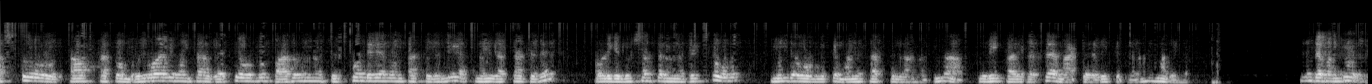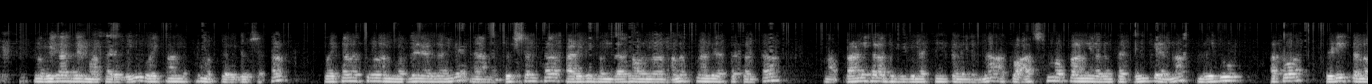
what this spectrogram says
ಅಷ್ಟು ಅಥವಾ ಮೃದುವಾಗಿರುವಂತಹ ಗರಿಕೆ ಹುಲ್ಲು ಪಾದವನ್ನು ಚುಚ್ಕೊಂಡಿದೆ ಅನ್ನುವಂತ ಅರ್ಥದಲ್ಲಿ ನನಗೆ ಅರ್ಥ ಆಗ್ತದೆ. ಅವಳಿಗೆ ದುಷ್ಯಂತರನ್ನ ಬಿಟ್ಟು ಮುಂದೆ ಹೋಗ್ಲಿಕ್ಕೆ ಮನಸ್ಸಾಗ್ತಿಲ್ಲ ಅನ್ನೋದನ್ನ ಇಡೀ ಕಾರ್ಯಕರ್ತ ನಾಟ್ಯದಲ್ಲಿ ಚಿತ್ರಣ ಮಾಡಿದೆ. ಮುಂದೆ ಬಂದು ನಾವು ಈಗಾಗಲೇ ಮಾತಾಡಿದೀವಿ ವೈಖಾನಸ್ರು ಮತ್ತು ವಿದೂಷಕ. ವೈಖಾನಸ್ರು ನಾನು ಮೊದಲೇ ಹೇಳ್ದಂಗೆ ದುಷ್ಯಂತ ಕಾಡಿಗೆ ಬಂದಾಗ ಅವನ ಮನಸ್ಸಿನಲ್ಲಿ ಇರ್ತಕ್ಕಂಥ ಪ್ರಾಣಿಗಳ ಬಗೆಗಿನ ಚಿಂತನೆಯನ್ನ ಅಥವಾ ಆಶ್ರಮ ಪ್ರಾಣಿಯಾದಂತಹ ಜಿಂಕೆಯನ್ನ ಮೃದು ಅಥವಾ ಇಡೀ ತನ್ನ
